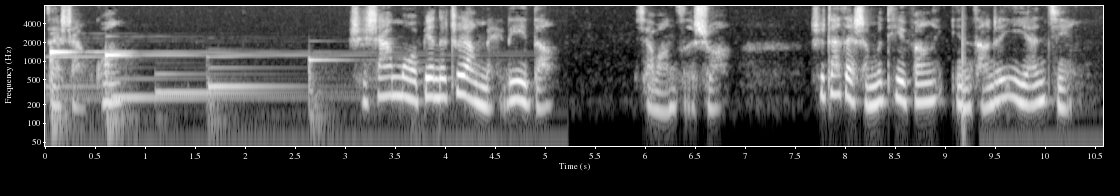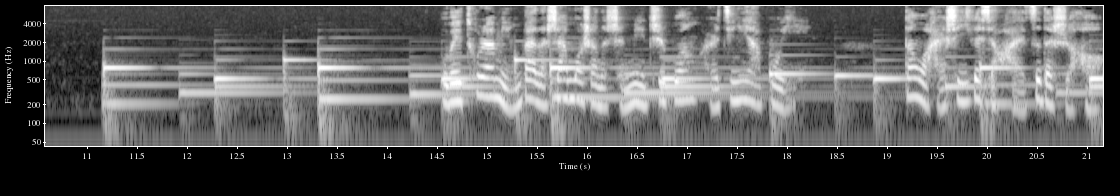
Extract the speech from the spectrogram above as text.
在闪光，使沙漠变得这样美丽的。小王子说：“是它在什么地方隐藏着一眼井？”我为突然明白了沙漠上的神秘之光而惊讶不已。当我还是一个小孩子的时候，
